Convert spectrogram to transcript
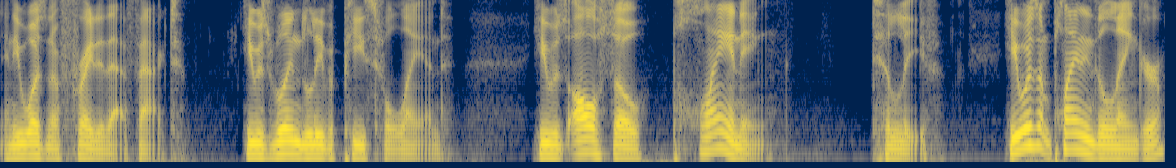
and he wasn't afraid of that fact. He was willing to leave a peaceful land. He was also planning to leave. He wasn't planning to linger.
